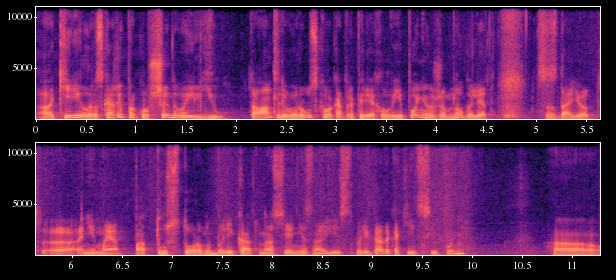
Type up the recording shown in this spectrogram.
а, Кирилл, расскажи про Кувшинова Илью. Талантливого русского, который переехал в Японию, уже много лет создает э, аниме по ту сторону баррикад. У нас, я не знаю, есть баррикады какие-то с Японией? А,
